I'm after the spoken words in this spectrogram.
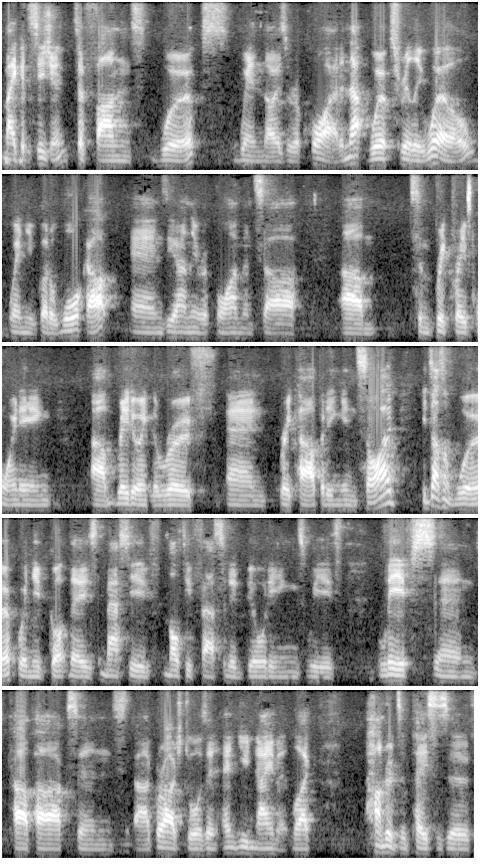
make a decision to fund works when those are required, and that works really well when you've got a walk up and the only requirements are um, some brick repointing, um, redoing the roof, and recarpeting inside. It doesn't work when you've got these massive, multifaceted buildings with lifts and car parks and uh, garage doors and, and you name it, like hundreds of pieces of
